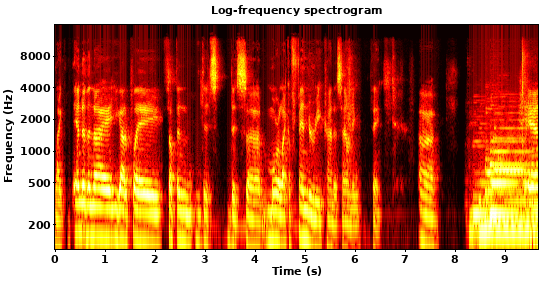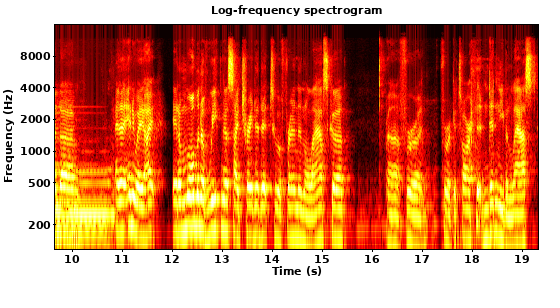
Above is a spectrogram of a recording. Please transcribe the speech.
Like end of the night, you got to play something that's that's uh, more like a Fendery kind of sounding thing. Uh, and um, and anyway, I in a moment of weakness, I traded it to a friend in Alaska uh, for a for a guitar that didn't even last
